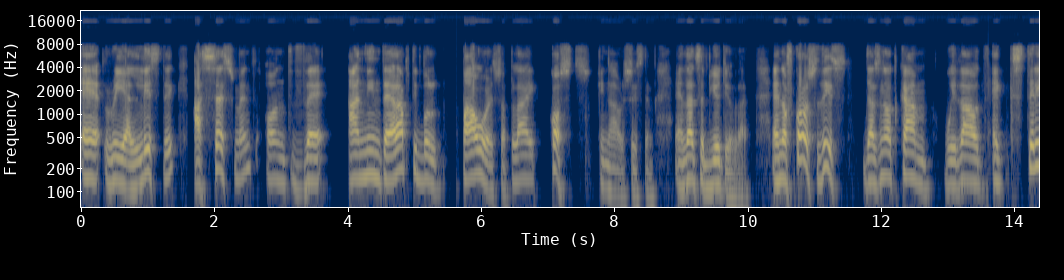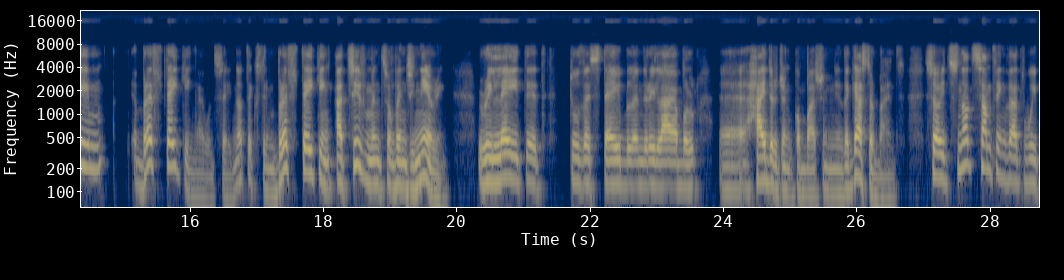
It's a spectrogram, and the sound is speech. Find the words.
a realistic assessment on the uninterruptible power supply costs in our system. And that's the beauty of that. And of course, this does not come without extreme, breathtaking, I would say, not extreme, breathtaking achievements of engineering related to the stable and reliable uh, hydrogen combustion in the gas turbines. So it's not something that we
